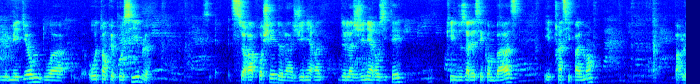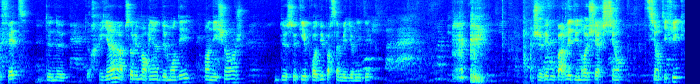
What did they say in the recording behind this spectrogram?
le médium doit autant que possible se rapprocher de la, de la générosité qu'il nous a laissé comme base et principalement par le fait de ne rien, absolument rien demander en échange de ce qui est produit par sa médiumnité. Je vais vous parler d'une recherche scientifique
